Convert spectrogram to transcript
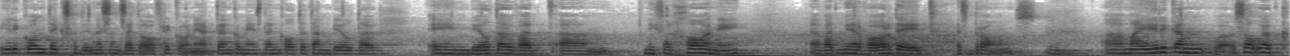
hierdie konteks gedoen is in Suid-Afrika nie. Ek dink 'n mens dink altyd aan beeldhou en beeldhou wat ehm um, nie vergaan nie, uh, wat meer waarde het is brons. Mm. Uh, maar hierdie kan sal ook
